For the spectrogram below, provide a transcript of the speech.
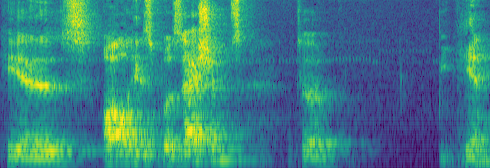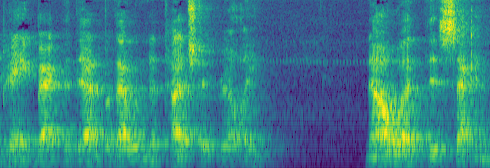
his all his possessions to begin paying back the debt, but that wouldn't have touched it really. Now, what this second,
